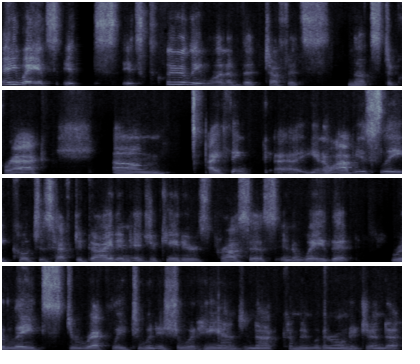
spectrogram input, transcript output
Anyway, it's it's it's clearly one of the toughest nuts to crack. Um, I think, uh, you know, obviously coaches have to guide an educator's process in a way that relates directly to an issue at hand and not come in with their own agenda.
